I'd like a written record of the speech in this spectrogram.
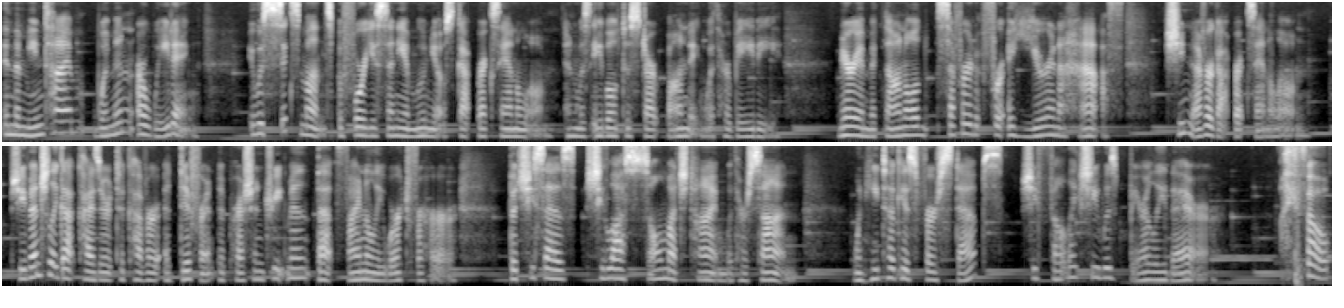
In the meantime, women are waiting. It was six months before Yesenia Munoz got brexanolone and was able to start bonding with her baby. Miriam McDonald suffered for a year and a half. She never got brexanolone. She eventually got Kaiser to cover a different depression treatment that finally worked for her. But she says she lost so much time with her son. When he took his first steps, she felt like she was barely there. I felt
